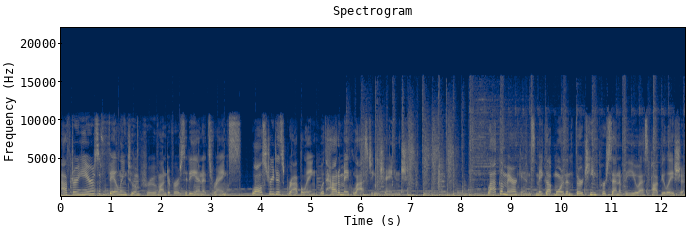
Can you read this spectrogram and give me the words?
After years of failing to improve on diversity in its ranks, Wall Street is grappling with how to make lasting change. Black Americans make up more than 13% of the US population,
